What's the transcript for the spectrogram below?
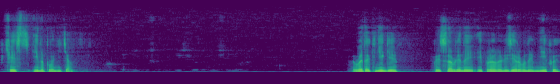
в честь инопланетян. В этой книге представлены и проанализированы мифы,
